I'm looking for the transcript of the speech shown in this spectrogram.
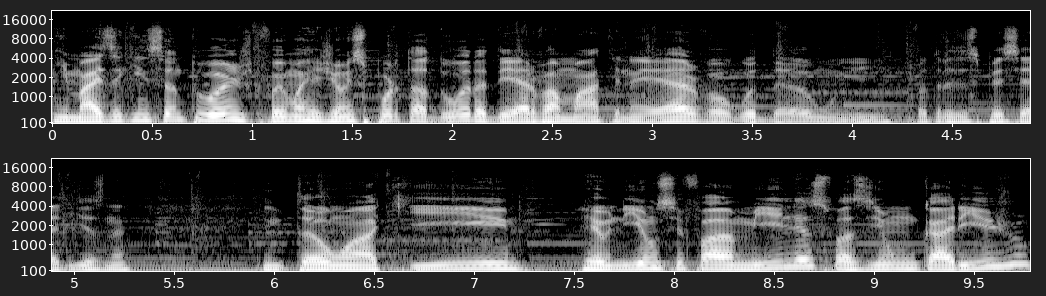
E mais aqui em Santo Anjo, que foi uma região exportadora de erva mate, né? Erva, algodão e outras especiarias, né? Então aqui reuniam-se famílias, faziam um carijo,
